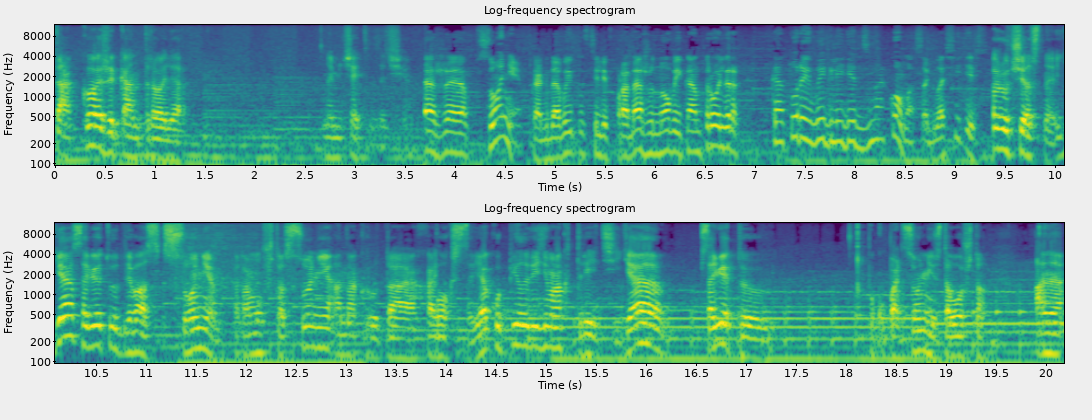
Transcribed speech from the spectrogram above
такой же контроллер. Намечательно зачем? Даже Sony, когда выпустили в продажу новый контроллер, который выглядит знакомо, согласитесь? Скажу честно, я советую для вас Sony, потому что Sony, она крутая. Бокса. Я купил Ведьмак 3. Я советую покупать Sony из-за того, что она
